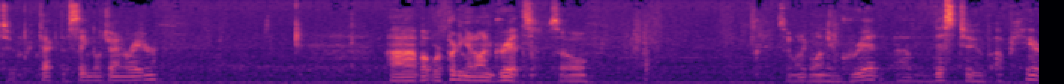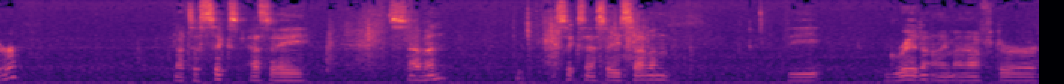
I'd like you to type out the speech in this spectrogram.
to protect the signal generator. Uh, but we're putting it on grids, so so I want to go on the grid of this tube up here. That's a 6SA7. 6SA7. The grid I'm after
